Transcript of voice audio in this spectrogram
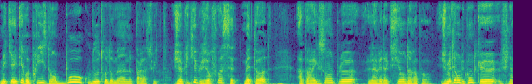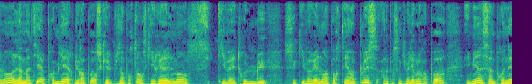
mais qui a été reprise dans beaucoup d'autres domaines par la suite. J'ai appliqué plusieurs fois cette méthode à, par exemple, la rédaction d'un rapport. Je m'étais rendu compte que finalement la matière première du rapport, ce qui est le plus important, ce qui est réellement ce qui va être lu, ce qui va réellement apporter un plus à la personne qui va lire le rapport, eh bien ça me prenait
